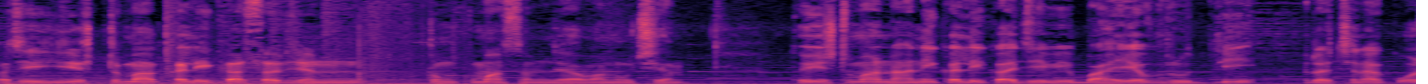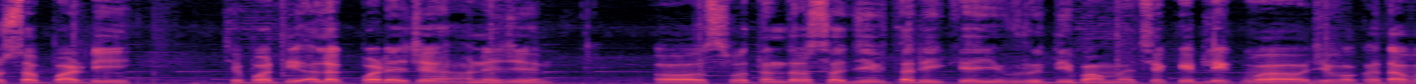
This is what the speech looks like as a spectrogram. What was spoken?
પછી યીસ્ટમાં કલિકા સર્જન ટૂંકમાં સમજાવવાનું છે. તો યીસ્ટમાં નાની કલિકા જેવી બાહ્ય વૃદ્ધિ રચના કોષ સપાટી, જે પરથી અલગ પડે છે અને જે સ્વતંત્ર સજીવ તરીકે વૃદ્ધિ પામે છે. કેટલીક જે વખત આ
